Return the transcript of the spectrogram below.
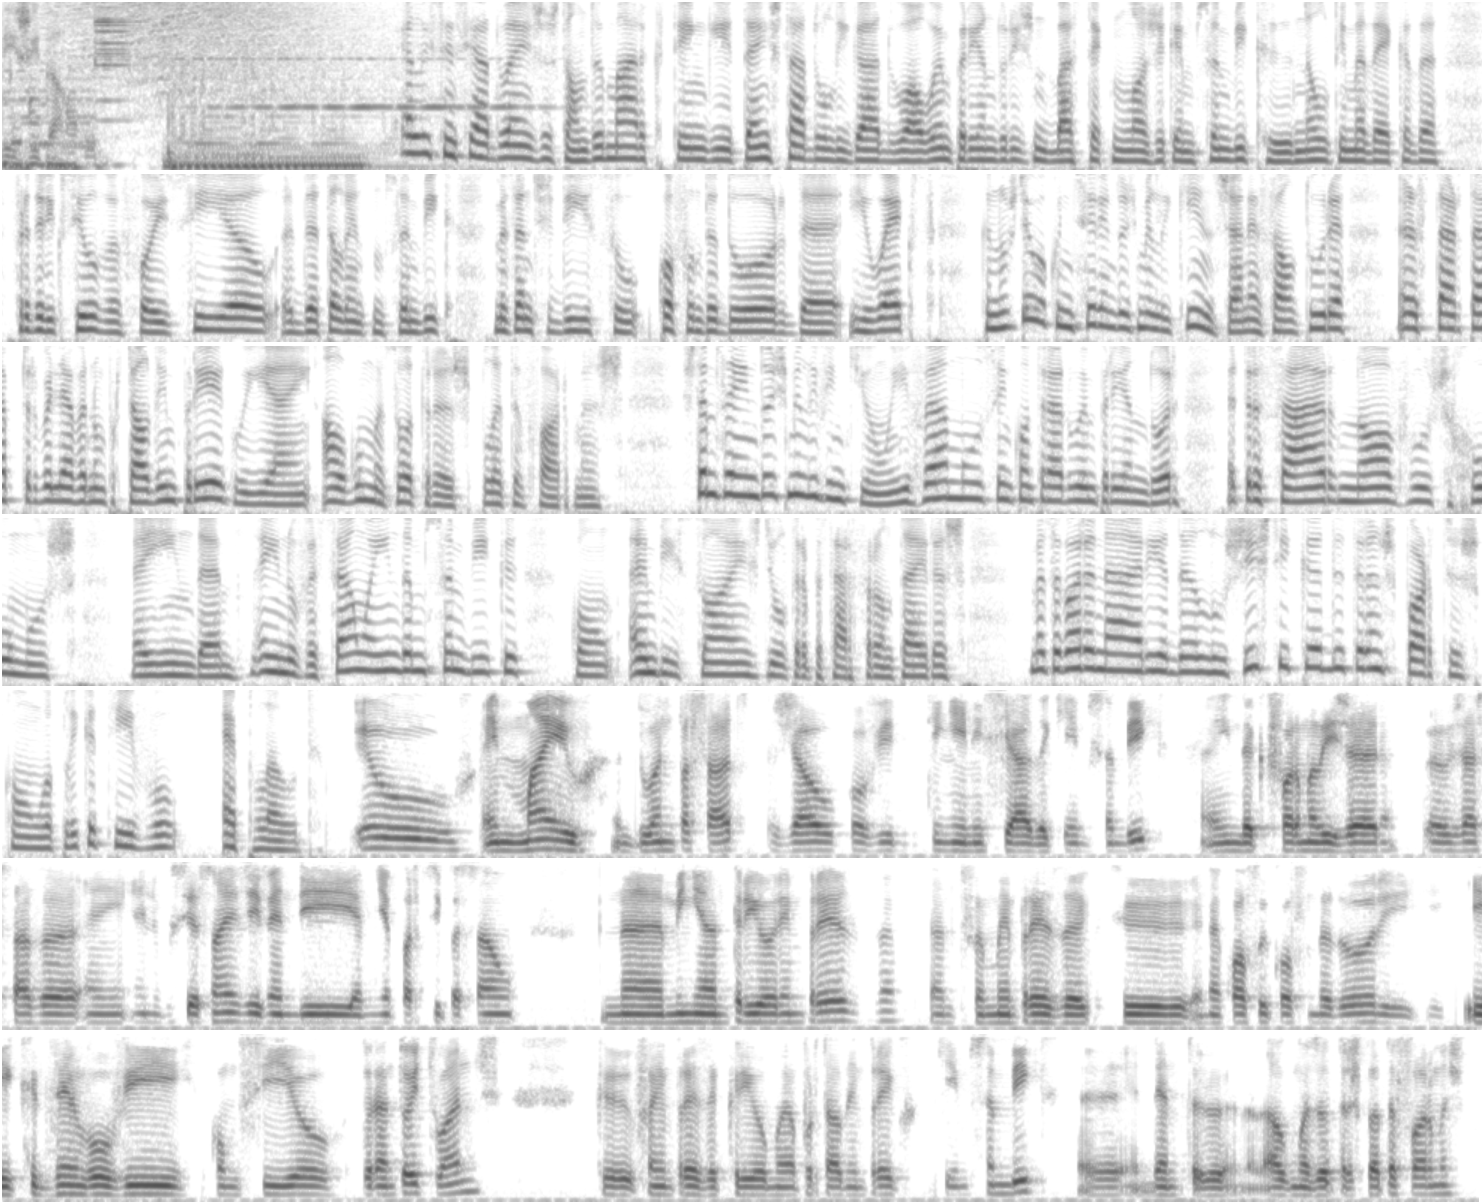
Digital. É licenciado em Gestão de Marketing e tem estado ligado ao empreendedorismo de base tecnológica em Moçambique na última década. Frederico Silva foi CEO da Talento Moçambique, mas antes disso, cofundador da UX, que nos deu a conhecer em 2015. Já nessa altura, a startup trabalhava num portal de emprego e em algumas outras plataformas. Estamos em 2021 e vamos encontrar o empreendedor a traçar novos rumos ainda a inovação, ainda Moçambique, com ambições de ultrapassar fronteiras, mas agora na área da logística de transportes com o aplicativo Upload. Eu, em maio do ano passado, já o Covid tinha iniciado aqui em Moçambique, ainda que de forma ligeira. Eu já estava em, em negociações e vendi a minha participação na minha anterior empresa, portanto foi uma empresa que, na qual fui cofundador e, e, que desenvolvi como CEO durante oito anos, que foi a empresa que criou o maior portal de emprego aqui em Moçambique, eh, dentro de algumas outras plataformas,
